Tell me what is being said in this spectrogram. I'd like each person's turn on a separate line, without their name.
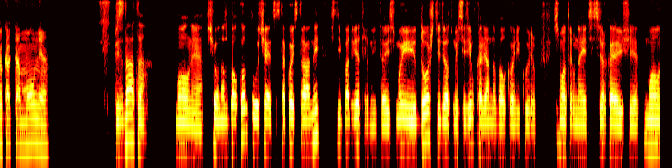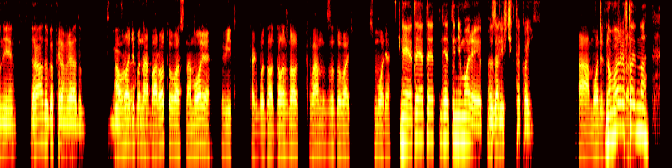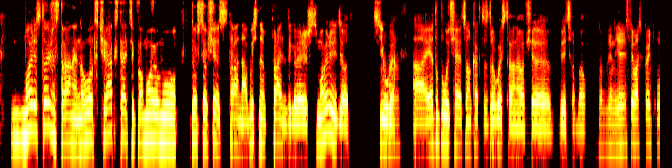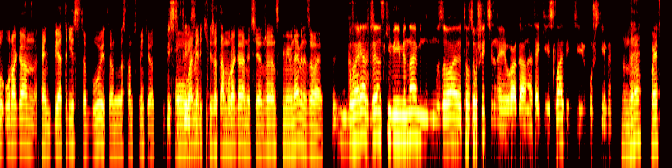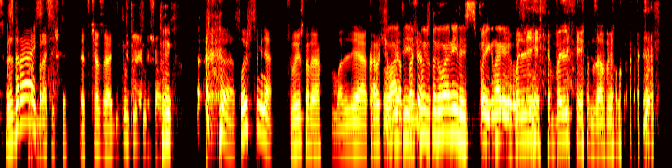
Чё, как там молния?
Пиздата. Молния. Что, у нас балкон получается с такой стороны, с неподветренной. То есть мы, дождь идет, мы сидим, колян на балконе курим, смотрим на эти сверкающие молнии. Радуга прям рядом.
А
Видела.
вроде бы наоборот у вас на море вид, как бы дол- должно к вам задувать с моря.
Не, это, это, это, это не море, это заливчик такой.
А, море с
Но
другой
море, в той, но- море с той же стороны. Но вот вчера, кстати, по-моему, дождь вообще странно. Обычно, правильно ты говоришь, с моря идет, с юга.
Мгм.
А это, получается, он как-то с другой стороны вообще ветер был.
Ну, блин, если у вас какой-нибудь ураган, какая-нибудь Беатриса будет, он вас там сметет. Ну, в. Америке же там ураганы все женскими именами называют.
Говорят, женскими именами называют разрушительные ураганы, а такие слабенькие мужскими.
Да?
Здрасте!
Братишка. Это что за
Слышите меня?
Слышно, да.
Бля, короче,
Вадим,
вообще...
мы же договорились проигнорировать.
Блин, блин, забыл.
